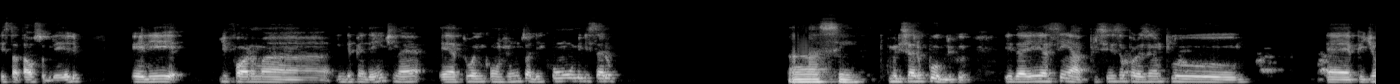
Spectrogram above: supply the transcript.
estatal sobre ele, ele, de forma independente, né, é, atua em conjunto ali com o Ministério ah, sim. O Ministério Público. E daí, assim, ah, precisa, por exemplo, é, pedir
